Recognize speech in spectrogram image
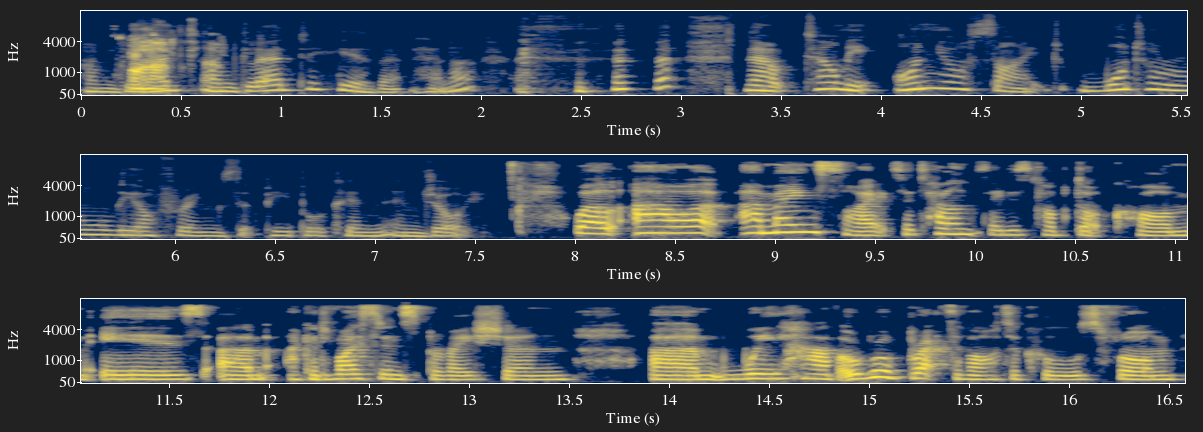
I'm glad, I'm glad to hear that, Hannah. now, tell me, on your site, what are all the offerings that people can enjoy? Well, our our main site, so talentladiesclub.com, is um, like advice and inspiration. Um, we have a real breadth of articles from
